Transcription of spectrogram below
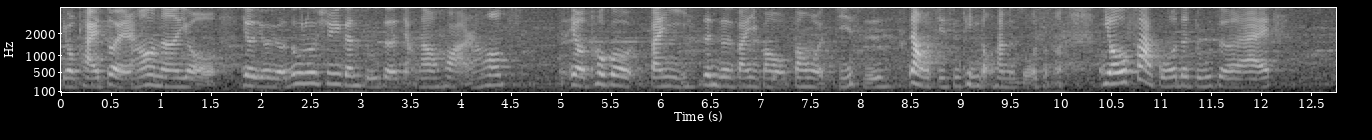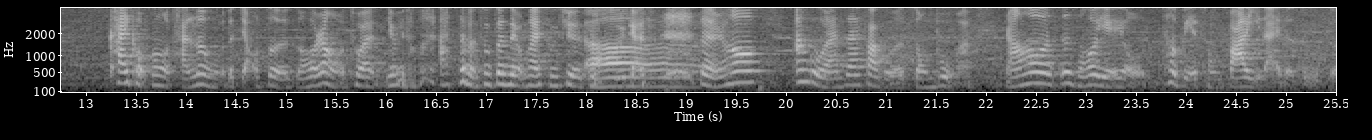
有排队，然后呢，有有有有陆陆续续跟读者讲到话，然后有透过翻译认真翻译帮我帮我及时让我及时听懂他们说什么。由法国的读者来开口跟我谈论我的角色的时候，让我突然有一种啊这本书真的有卖出去的真实感。对，然后。安古兰在法国的中部嘛，然后那时候也有特别从巴黎来的读者，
